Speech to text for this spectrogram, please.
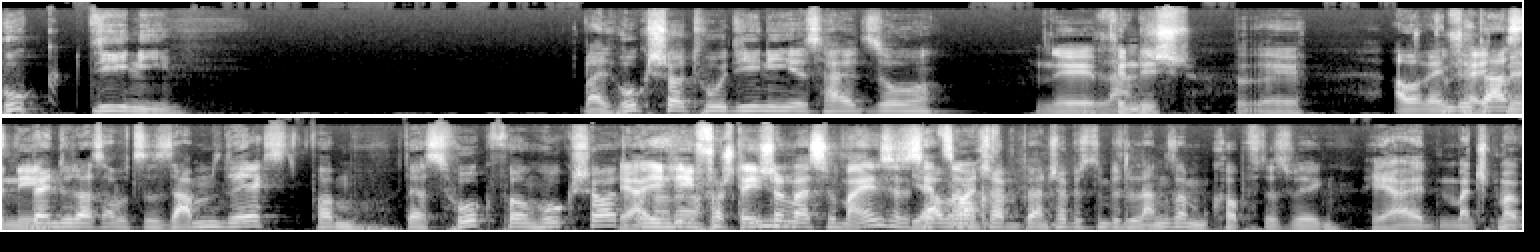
Houdini. Weil Hookshot Houdini ist halt so. nee, finde ich. Nee. Aber wenn du, das, wenn du das aber zusammenlegst, vom, das Hook vom Hookshot. Ja, ich, ich verstehe schon, was du meinst. Ja, aber manchmal, manchmal bist du ein bisschen langsam im Kopf, deswegen. ja, manchmal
